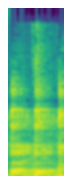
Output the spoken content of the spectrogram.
อย่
